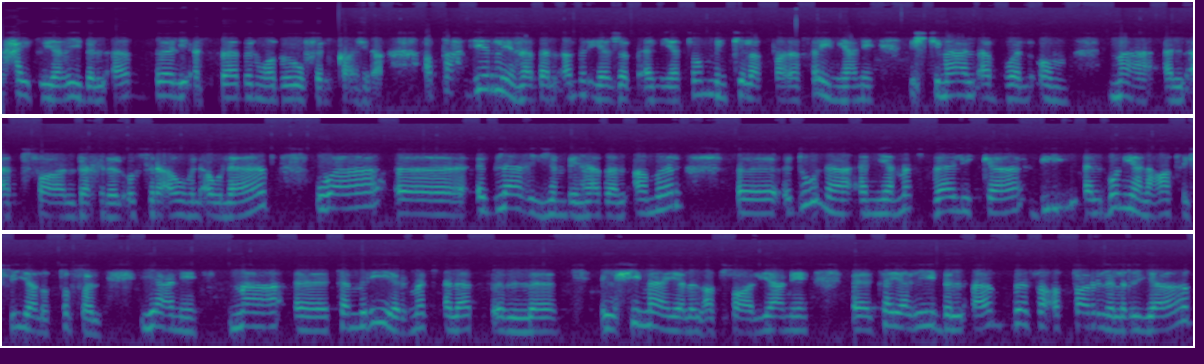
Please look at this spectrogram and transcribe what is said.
حيث يغيب الأب لأسباب وظروف قاهرة. التحضير لهذا الأمر يجب أن يتم من كلا الطرفين يعني اجتماع الأب والأم مع الأطفال داخل الأسرة أو الأولاد وإبلاغهم بهذا الأمر آه، دون أن يمس ذلك بالبنية العاطفية للطفل، يعني مع آه، تمرير مسألة الحماية للأطفال، يعني سيغيب الأب سأضطر للغياب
